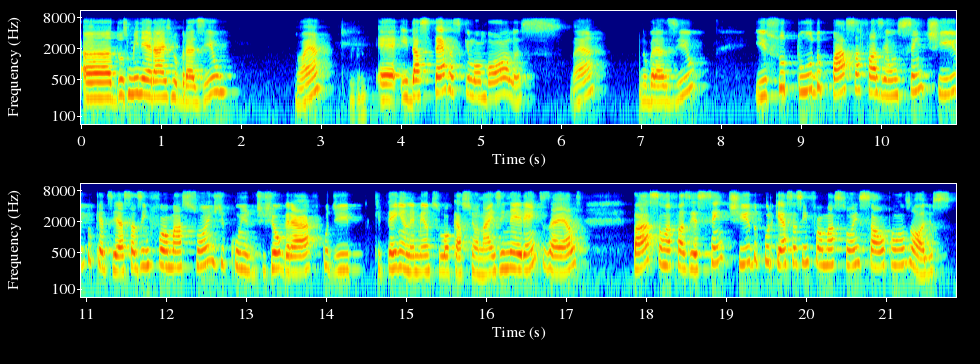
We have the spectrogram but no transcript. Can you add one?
uh, dos minerais no Brasil, não é? Uhum. é? E das terras quilombolas, né? No Brasil, isso tudo passa a fazer um sentido, quer dizer, essas informações de cunho de geográfico, de que tem elementos locacionais inerentes a elas, passam a fazer sentido porque essas informações saltam aos olhos,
